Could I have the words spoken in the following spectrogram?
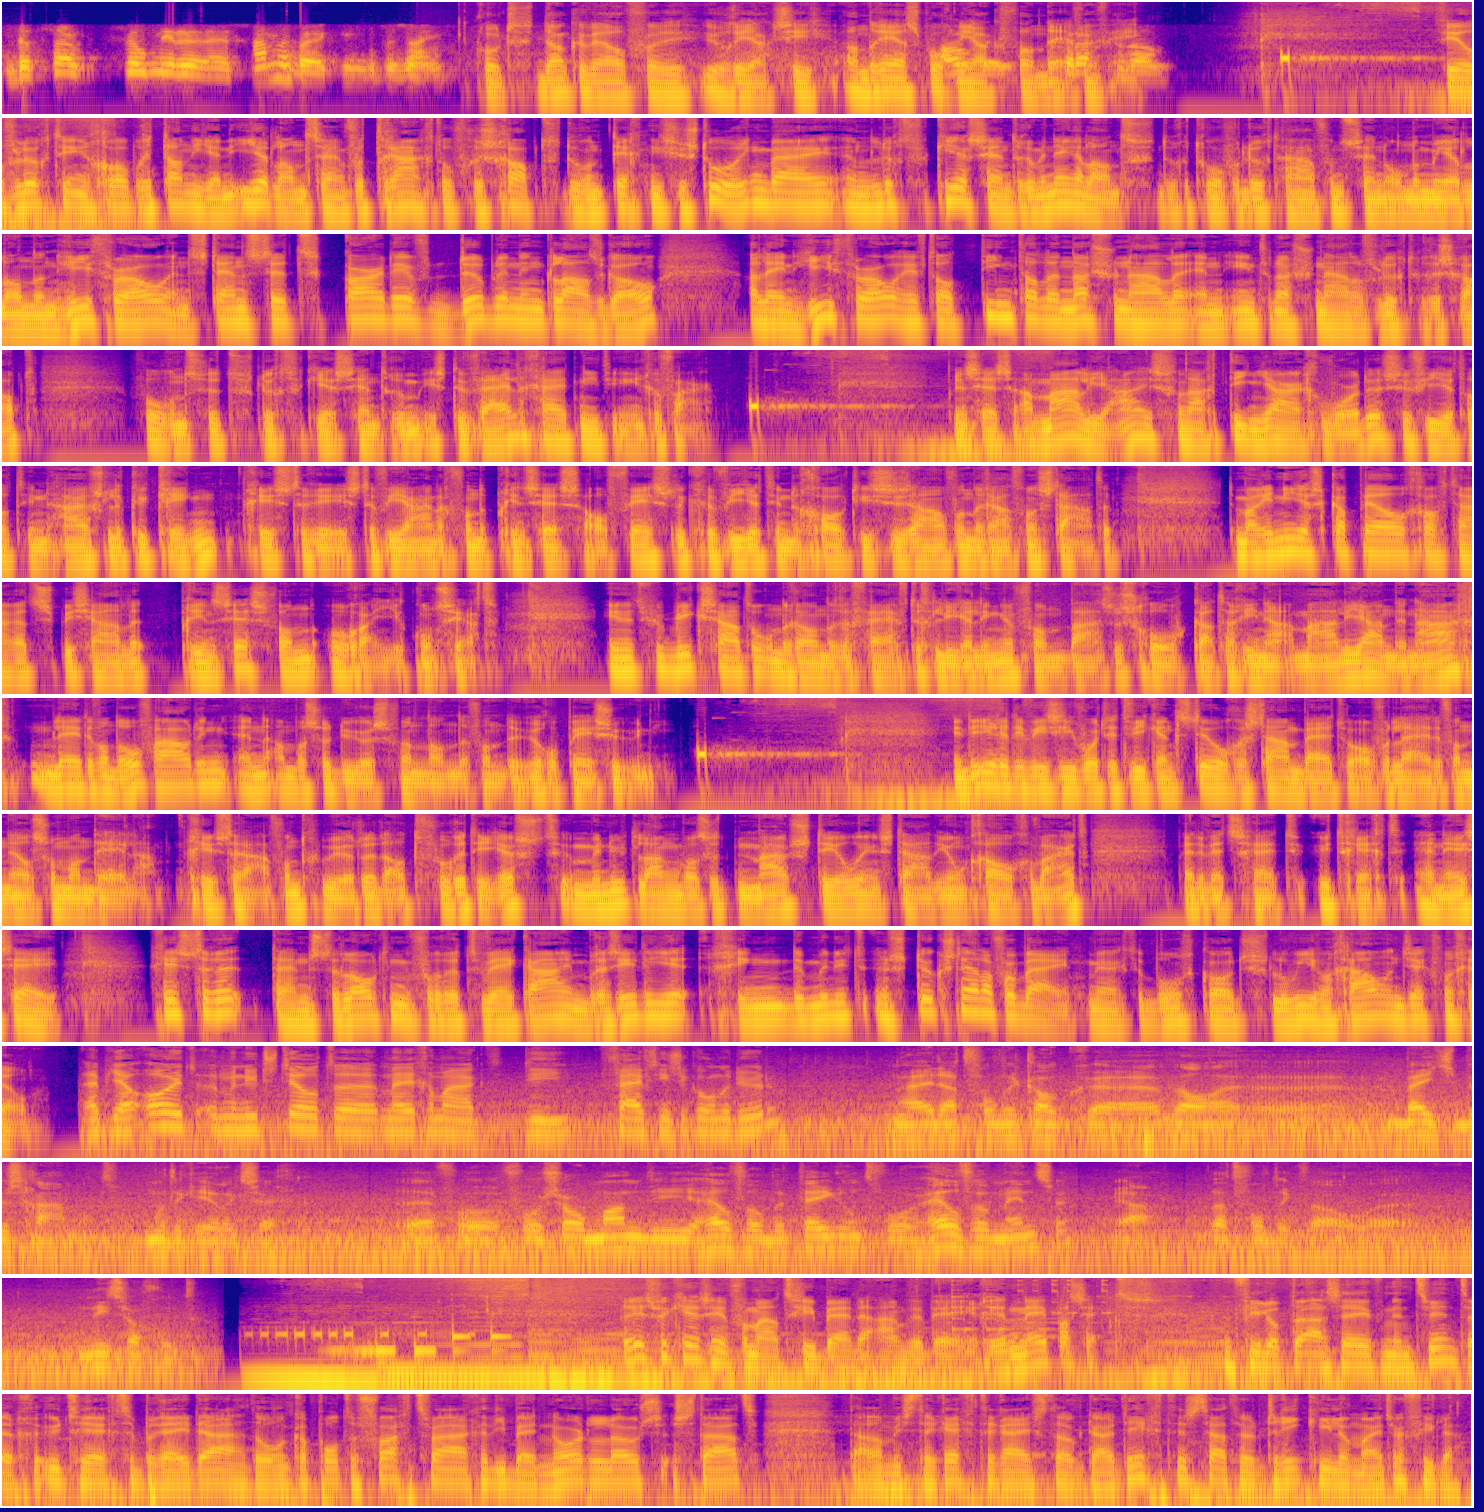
dat zou veel meer samenwerking moeten zijn. Goed, dank u wel voor uw reactie. Andreas Pogniak van de FNV. Veel vluchten in Groot-Brittannië en Ierland zijn vertraagd of geschrapt... door een technische storing bij een luchtverkeerscentrum in Engeland. De getroffen luchthavens zijn onder meer London Heathrow en Stansted... Cardiff, Dublin en Glasgow. Alleen Heathrow heeft al tientallen nationale en internationale vluchten geschrapt. Volgens het luchtverkeerscentrum is de veiligheid niet in gevaar. Prinses Amalia is vandaag tien jaar geworden. Ze viert dat in huiselijke kring. Gisteren is de verjaardag van de prinses al feestelijk gevierd... in de gotische zaal van de Raad van State. De Marinierskapel gaf daar het speciale Prinses van Oranje concert. In het publiek zaten onder andere 50 leerlingen... van basisschool Catharina Amalia in Den Haag... leden van de hofhouding en ambassadeurs van landen van de Europese Unie. In de Eredivisie wordt dit weekend stilgestaan bij het overlijden van Nelson Mandela. Gisteravond gebeurde dat voor het eerst. Een minuut lang was het muisstil in stadion Galgenwaard... bij de wedstrijd Utrecht-NEC. Gisteren, tijdens de loting voor het WK in Brazilië... ging de minuut een stuk sneller voorbij... merkte bondscoach Louis van Gaal en Jack van Gelder. Heb jij ooit een minuut stilte meegemaakt die 15 seconden duurde? Nee, dat vond ik ook uh, wel uh, een beetje beschamend, moet ik eerlijk zeggen. Uh, voor voor zo'n man die heel veel betekent voor heel veel mensen. Ja, dat vond ik wel uh, niet zo goed. Er is verkeersinformatie bij de ANWB. René Passet. Een file op de A27 Utrecht-Breda door een kapotte vrachtwagen die bij Noorderloos staat. Daarom is de rechterrijstrook daar dicht en staat er 3 kilometer file.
